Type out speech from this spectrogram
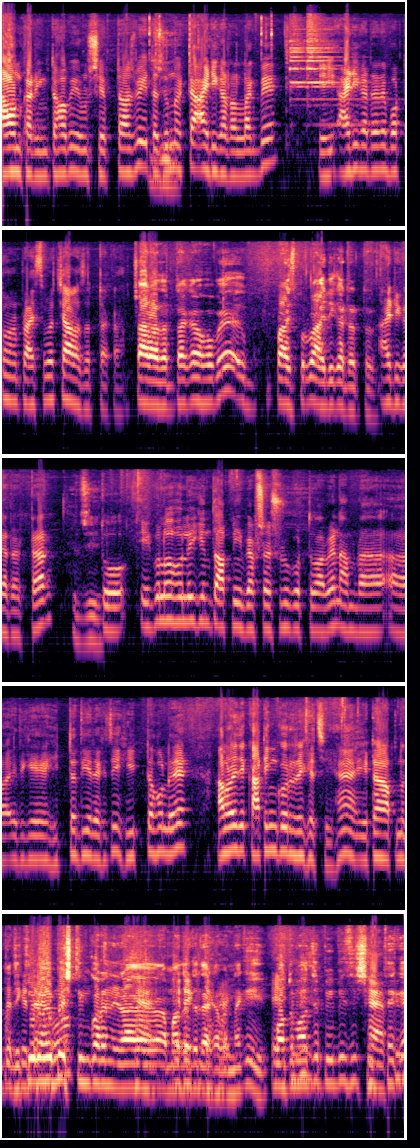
রাউন্ড কাটিংটা হবে এবং শেপটা আসবে। এটার জন্য একটা আইডি কাটার লাগবে। এই আইডি কাটারের বর্তমানে প্রাইস পড়বে চার হাজার টাকা। চার হাজার টাকা হবে প্রাইস পড়বে আইডি কাটারটার আইডি কাটারটার তো এগুলো হলেই কিন্তু আপনি ব্যবসা শুরু করতে পারবেন। আমরা এদিকে হিটটা দিয়ে রেখেছি। হিটটা হলে আমরা এই যে কাটিং করে রেখেছি হ্যাঁ এটা আপনাদের আচ্ছা, কীভাবে পেস্টিং করেন এরা হ্যাঁ, আমাদেরকে দেখাবেন। নাকি? প্রথমে হচ্ছে পিভিসি শীট হ্যাঁ থেকে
